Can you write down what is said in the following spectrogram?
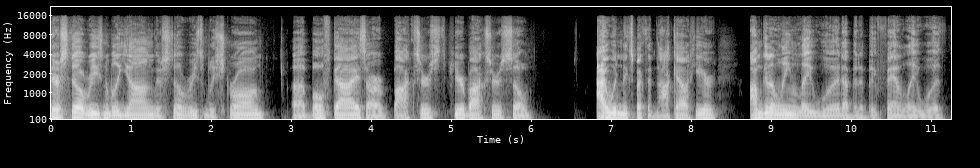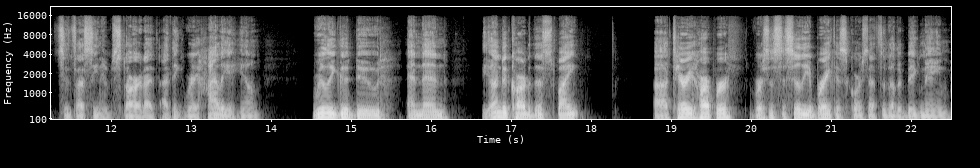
they're still reasonably young. They're still reasonably strong. Uh, both guys are boxers, pure boxers. So I wouldn't expect a knockout here. I'm going to lean Leigh Wood. I've been a big fan of Leigh Wood since I've seen him start. I, I think very highly of him. Really good dude. And then the undercard of this fight, uh, Terri Harper versus Cecilia Braekhus. Of course, that's another big name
